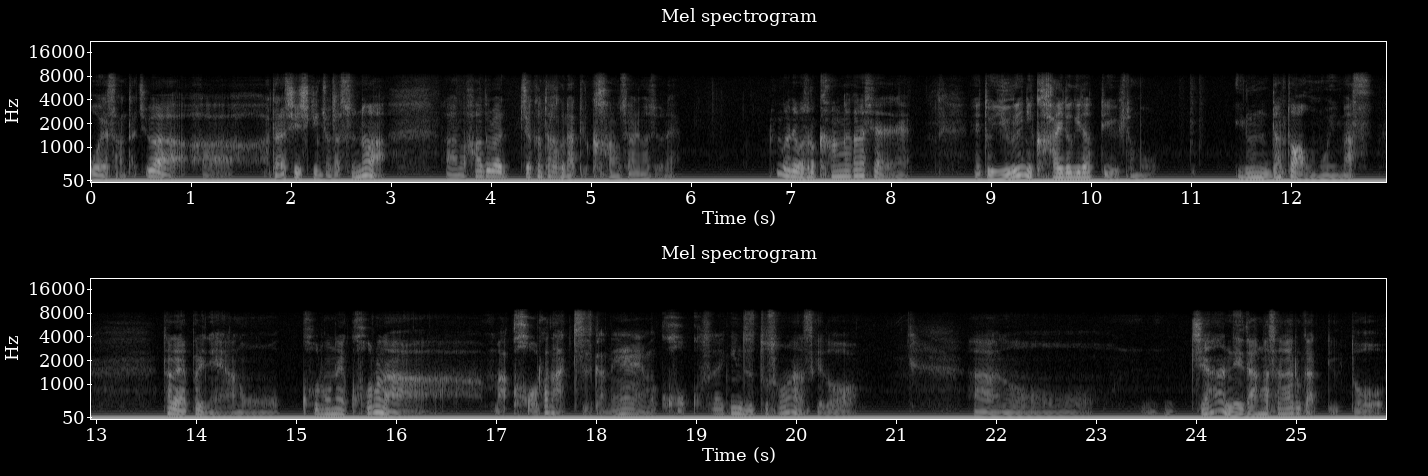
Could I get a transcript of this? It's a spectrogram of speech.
大家さんたちは、新しい資金調達するのは、あの、ハードルは若干高くなってる可能性ありますよね。まあでもその考え方次第でね、えっ、と、故に買い時だっていう人もいるんだとは思います。ただやっぱりね、あの、このね、コロナ、まあコロナっつうかね、ここ最近ずっとそうなんですけど、あの、じゃあ値段が下がるかっていうと、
